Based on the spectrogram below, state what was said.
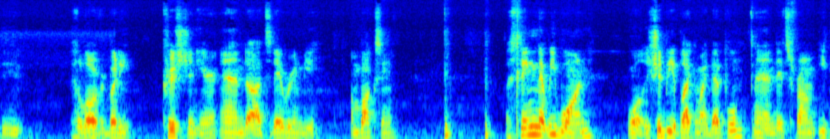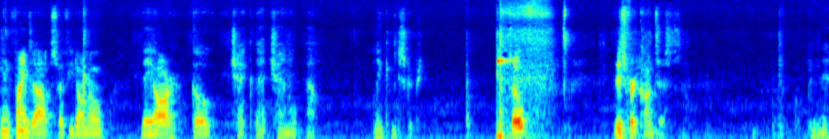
the hello everybody, Cristian here, and uh, today we're gonna be unboxing a thing that we won. Well, it should be a black and white Deadpool, and it's from Ethan Finds Out. So if you don't know, they are go check that channel out. Link in the description. So this is for a contest. Open this.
